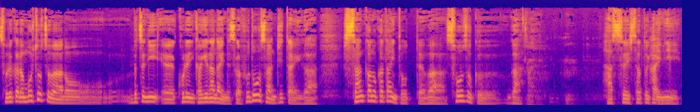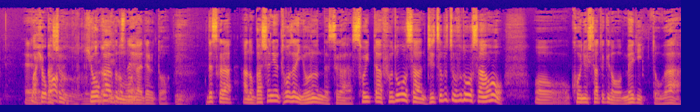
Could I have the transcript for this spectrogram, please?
それからもう一つは、あの、別に、えこれに限らないんですが、不動産自体が資産家の方にとっては、相続が発生したときに、はい、まあ、評価額、評価額の問題出ると。ですから、あの、場所に当然よるんですが、そういった不動産、実物不動産を購入した時のメリットが、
